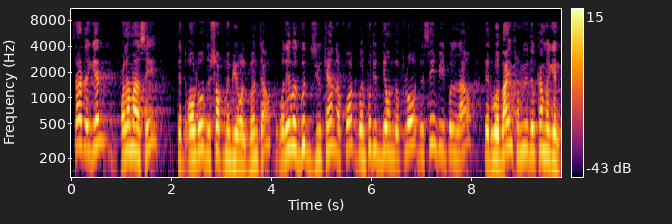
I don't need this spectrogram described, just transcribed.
Start again, ulama say, that although the shop may be all burnt out, whatever goods you can afford, go and put it there on the floor. The same people now that were buying from you, they'll come again.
